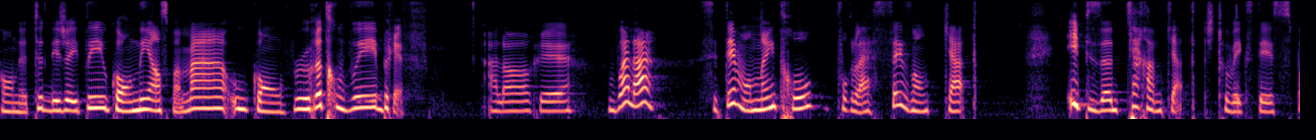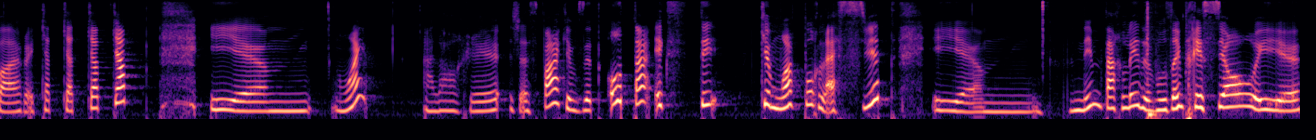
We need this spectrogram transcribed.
qu'on a tous déjà été ou qu'on est en ce moment ou qu'on veut retrouver. Bref. Alors euh, voilà, c'était mon intro pour la saison 4 épisode 44. Je trouvais que c'était super 4444. Euh, Et euh, ouais, alors euh, j'espère que vous êtes autant excités que moi pour la suite. Et venez me parler de vos impressions et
